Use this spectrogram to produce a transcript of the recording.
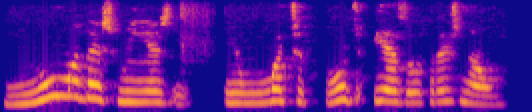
numa das minhas, em uma atitude e as outras não.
